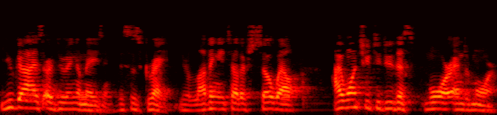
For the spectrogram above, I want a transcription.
you guys are doing amazing. This is great. You're loving each other so well. I want you to do this more and more.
